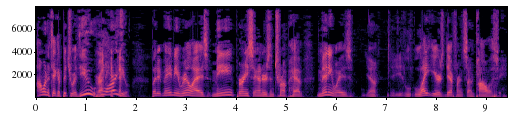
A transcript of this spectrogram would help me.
I want to take a picture with you. Right. Who are you? but it made me realize me, Bernie Sanders, and Trump have many ways, you know, light years difference on policy.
